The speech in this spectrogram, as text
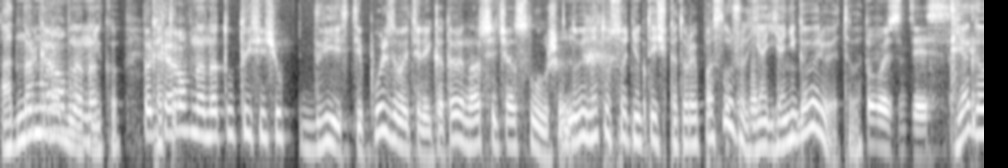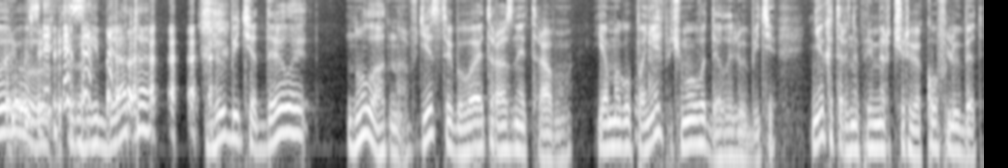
Одному только работнику. Ровно на, только который... ровно на ту 1200 пользователей, которые нас сейчас слушают. Ну и на ту сотню тысяч, которые послушают, я, я не говорю этого. Кто здесь? Я говорю, ребята, любите Делы, ну ладно, в детстве бывают разные травмы. Я могу понять, почему вы Делы любите. Некоторые, например, червяков любят.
